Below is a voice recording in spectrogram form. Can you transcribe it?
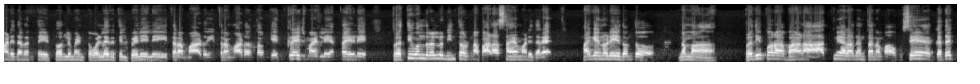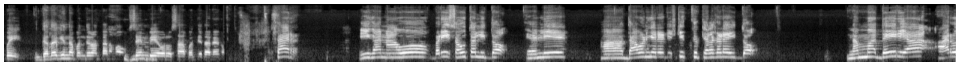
ಮಾಡಿದಾರಂತೆ ಈ ಟೂರ್ನಿಮೆಂಟ್ ಒಳ್ಳೆ ರೀತಿಲಿ ಬೆಳೀಲಿ ಈ ತರ ಮಾಡು ಈ ತರ ಮಾಡು ಅಂತ ಅವ್ನಿಗೆ ಎನ್ಕರೇಜ್ ಮಾಡ್ಲಿ ಅಂತ ಹೇಳಿ ಪ್ರತಿಯೊಂದರಲ್ಲೂ ನಿಂತವ್ರನ್ನ ಬಹಳ ಸಹಾಯ ಮಾಡಿದ್ದಾರೆ. ಹಾಗೆ ನೋಡಿ ಇದೊಂದು ನಮ್ಮ ಪ್ರದೀಪ್ ಅವರ ಬಹಳ ಆತ್ಮೀಯರಾದಂತ ನಮ್ಮ ಹುಸೇನ್ ಗದಗ್ ಬೈ ಗದಗಿಂದ ಬಂದಿರುವಂತ ನಮ್ಮ ಹುಸೇನ್ ಬಿ ಅವರು ಸಹ ಬಂದಿದ್ದಾರೆ. ಸರ್ ಈಗ ನಾವು ಬರೀ ಸೌತ್ ಅಲ್ಲಿ ಇದ್ದೋ, ಎಲ್ಲಿ ದಾವಣಗೆರೆ ಡಿಸ್ಟಿಕ್ ಕೆಳಗಡೆ ಇದ್ದೋ, ನಮ್ಮ ಧೈರ್ಯ ಆರು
